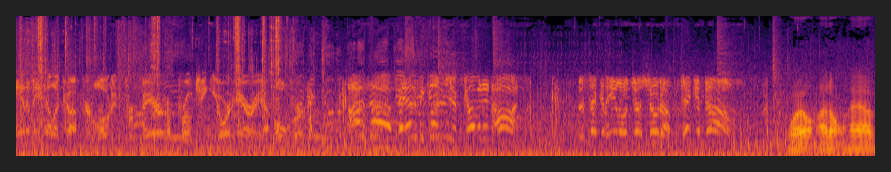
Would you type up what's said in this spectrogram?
enemy helicopter loaded for bear approaching your area. Over. Eyes up! Enemy gunship coming in hot! The second helo just showed up. Take it down. Well, I don't have...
